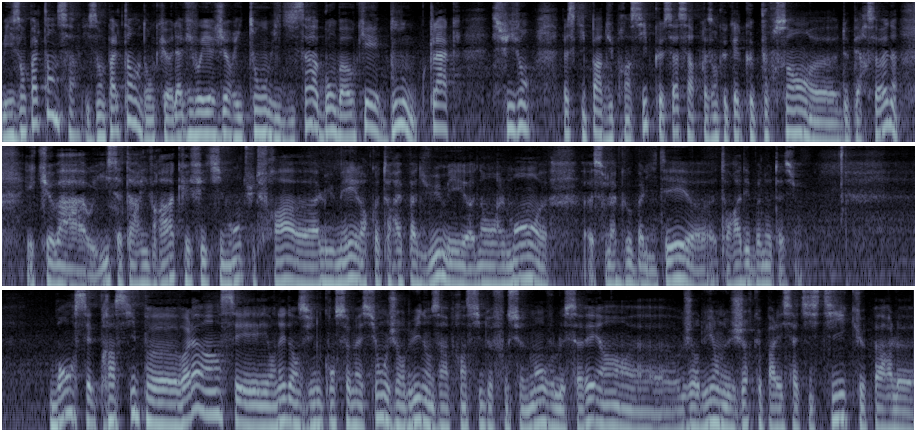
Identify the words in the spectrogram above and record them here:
mais ils n'ont pas le temps de ça. Ils n'ont pas le temps. Donc la vie voyageur, il tombe, il dit ça. Bon bah ok, boum, clac, suivant. Parce qu'il part du principe que ça, ça représente que quelques pourcents de personnes et que bah oui, ça t'arrivera qu'effectivement tu te feras allumer alors que tu n'aurais pas dû, mais normalement sur la globalité, tu auras des bonnes notations. Bon, c'est le principe, euh, voilà, hein, on est dans une consommation aujourd'hui, dans un principe de fonctionnement, vous le savez. Hein, euh, aujourd'hui, on ne jure que par les statistiques, que par le.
